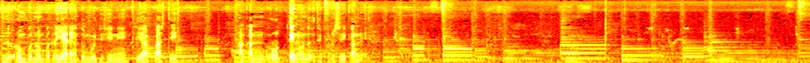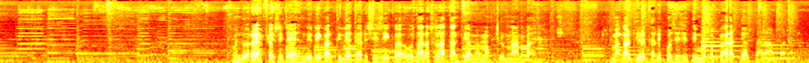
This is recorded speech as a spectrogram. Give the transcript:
untuk rumput-rumput liar yang tumbuh di sini dia pasti akan rutin untuk dibersihkan ya. untuk refleksi cahaya sendiri kalau dilihat dari sisi ke utara selatan dia memang belum nampak ya cuma kalau dilihat dari posisi timur ke barat dia sudah nampak nah.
